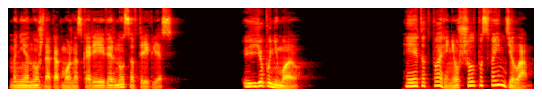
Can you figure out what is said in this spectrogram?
Мне нужно как можно скорее вернуться в Триклес. Я понимаю. И этот парень ушел по своим делам.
